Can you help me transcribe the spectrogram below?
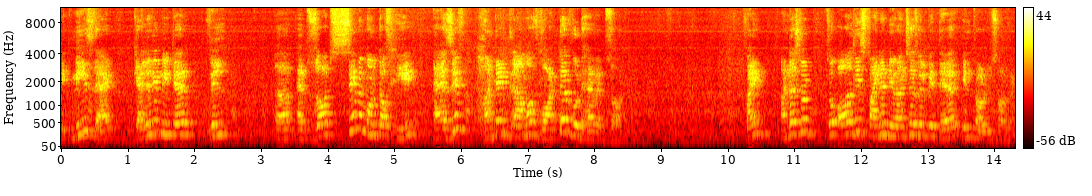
It means that calorimeter will uh, absorb same amount of heat as if 100 gram of water would have absorbed. Fine? Understood? So all these finer nuances will be there in problem solving.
